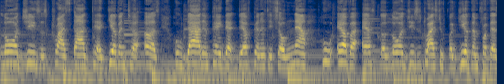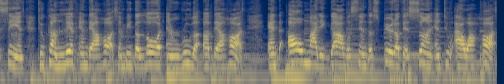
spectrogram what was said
Lord Jesus Christ, God had given to us, who died and paid that death penalty. So now, whoever asks the Lord Jesus Christ to forgive them for their sins, to come live in their hearts and be the Lord and ruler of their hearts and the Almighty God will send the Spirit of His Son into our hearts.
